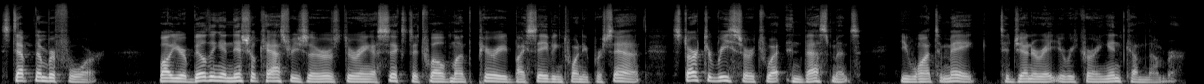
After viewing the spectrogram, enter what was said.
Step number four while you're building initial cash reserves during a 6 to 12 month period by saving 20%, start to research what investments you want to make to generate your recurring income number.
